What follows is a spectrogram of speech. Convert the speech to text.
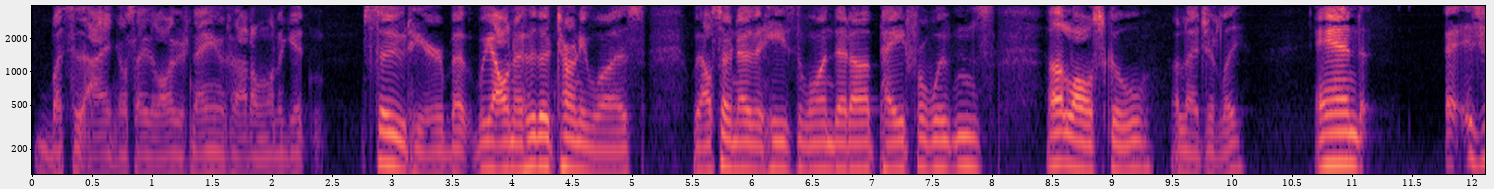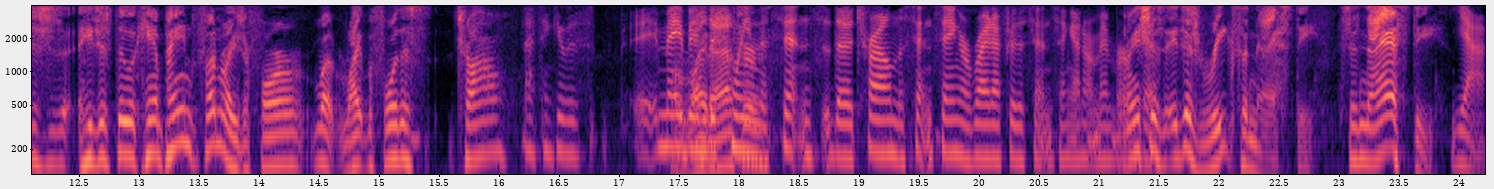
what's the, I ain't gonna say the lawyer's name because I don't want to get sued here, but we all know who the attorney was. We also know that he's the one that uh, paid for Wooten's uh, law school allegedly, and it's just he just threw a campaign fundraiser for what right before this trial. I think it was. It may have been right between after? the sentence, the trial, and the sentencing, or right after the sentencing. I don't remember. I mean, it's just it just reeks of nasty. It's just nasty. Yeah.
